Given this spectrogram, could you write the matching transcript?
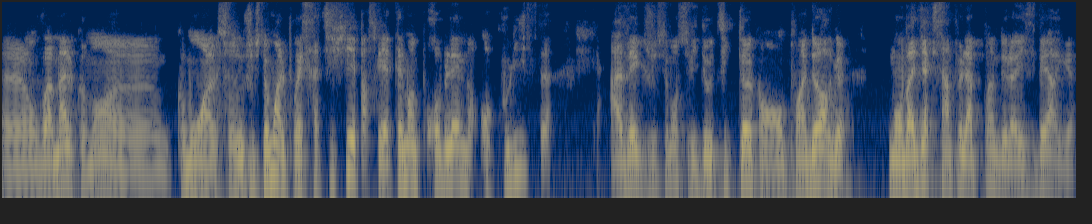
on voit mal comment, comment justement elle pourrait se ratifier parce qu'il y a tellement de problèmes en coulisses avec justement ce vidéo TikTok en point d'orgue on va dire que c'est un peu la pointe de l'iceberg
